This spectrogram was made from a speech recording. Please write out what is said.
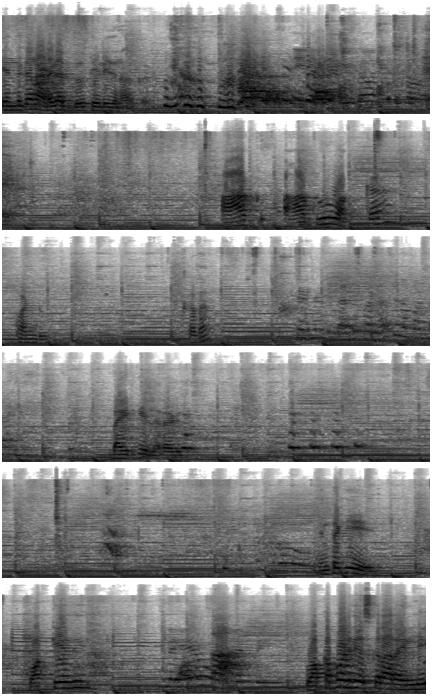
ఎందుకని అడగద్దు తెలీదు నాకు. ఆకు ఆకు ఒక్క పండు. కదా? బయటికి వెళ్ళారు అడుగు. ఇంతకీ ఒక్కేది. ఒక్క పొడి తీసుకురారా వెళ్ళి?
